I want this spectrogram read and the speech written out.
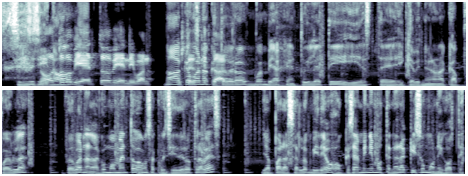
Sí, sí, sí. no, todo bien, todo bien, Iván. No, qué ¿Ustedes bueno que tal? tuvieron un buen viaje, tú y Leti, y este, y que vinieron acá a Puebla. Y pues bueno, en algún momento vamos a coincidir otra vez, ya para hacerlo en video, aunque sea mínimo tener aquí su monigote.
